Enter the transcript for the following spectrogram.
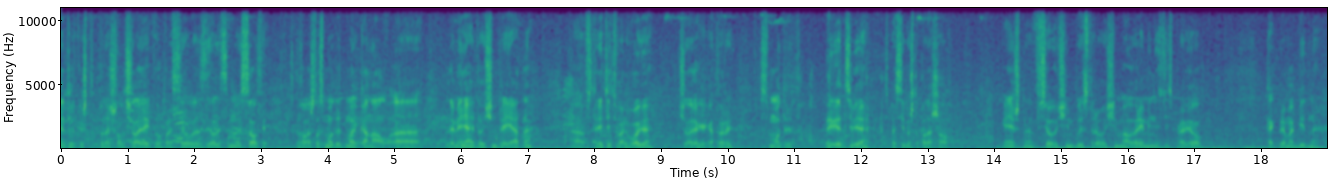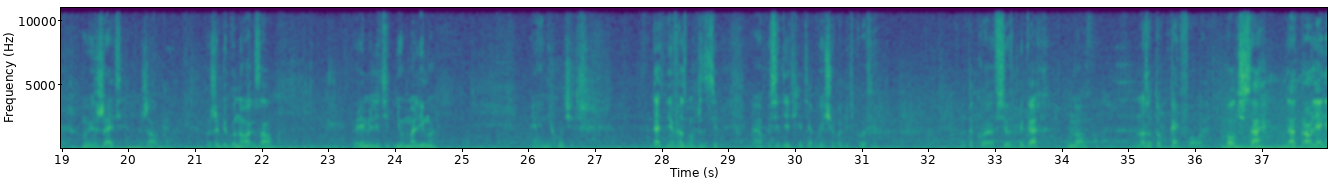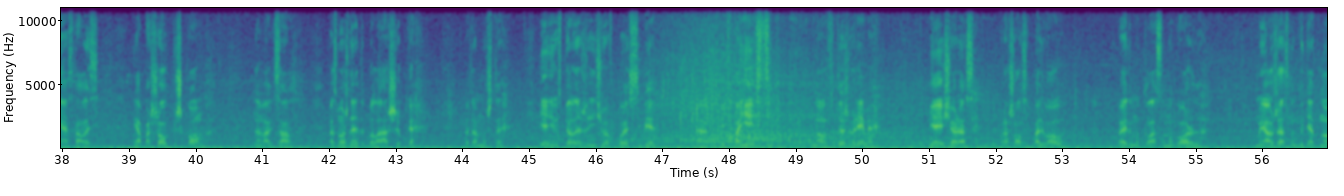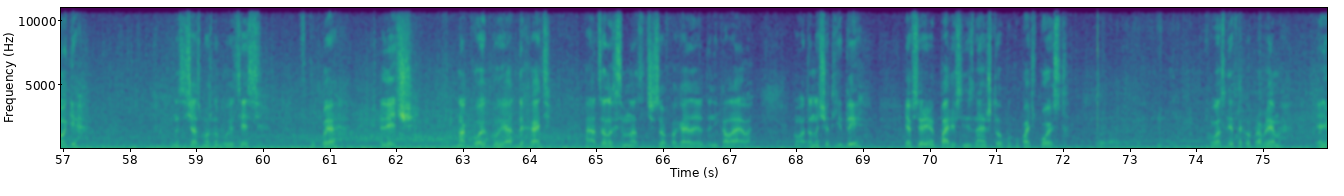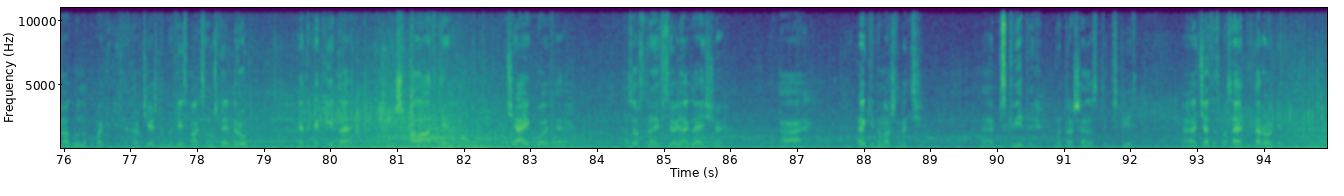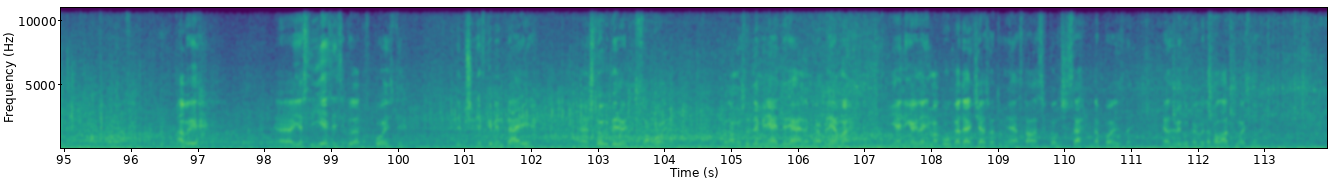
Мне только что подошел человек и попросил сделать со мной селфи. Сказал, что смотрит мой канал. Э, Для меня это очень приятно э, встретить во Львове человека, который смотрит. Привет тебе, спасибо, что подошел. Конечно, все очень быстро, очень мало времени здесь провел. Так прям обидно уезжать, жалко. Уже бегу на вокзал. Время летит неумолимо. И не хочет дать мне возможности посидеть хотя бы еще попить кофе. Ну такое, все в бегах, но, но зато кайфово. Полчаса до отправления осталось. Я пошел пешком на вокзал. Возможно, это была ошибка, потому что я не успел даже ничего в поезд себе э, купить поесть. Но в то же время Я еще раз прошелся по Львову, по этому классному городу. У меня ужасно гудят ноги. Но сейчас можно будет сесть в купе, лечь на койку и отдыхать а, целых 17 часов, пока я до Николаева. Вот. А насчет еды, я все время парюсь и не знаю, что покупать в поезд. У вас нет такой проблемы? Я не могу накупать каких-то харчей, чтобы есть максимум, что я беру. Это какие-то шоколадки, чай, кофе. Ну, собственно, и все. Иногда еще а, какие-то, может быть, а, бисквиты. Вот рошеновский бисквит а, часто спасает в дороге. Вот. А вы, а, если ездите куда-то в поезде, напишите в комментарии, а, что вы берете с собой. Потому что для меня это реально проблема. Я никогда не могу угадать. Сейчас вот у меня осталось полчаса до поезда. Я забегу какую-то палатку, возьму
